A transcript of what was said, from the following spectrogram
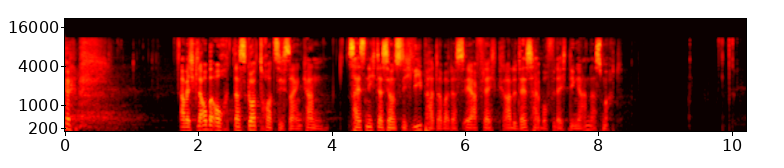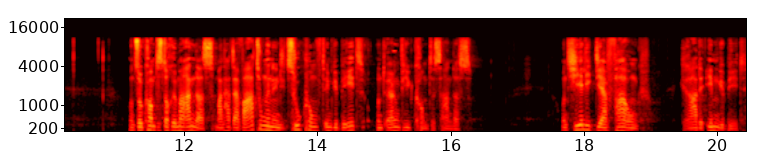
Aber ich glaube auch, dass Gott trotzig sein kann. Das heißt nicht, dass er uns nicht lieb hat, aber dass er vielleicht gerade deshalb auch vielleicht Dinge anders macht. Und so kommt es doch immer anders. Man hat Erwartungen in die Zukunft im Gebet und irgendwie kommt es anders. Und hier liegt die Erfahrung gerade im Gebet.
